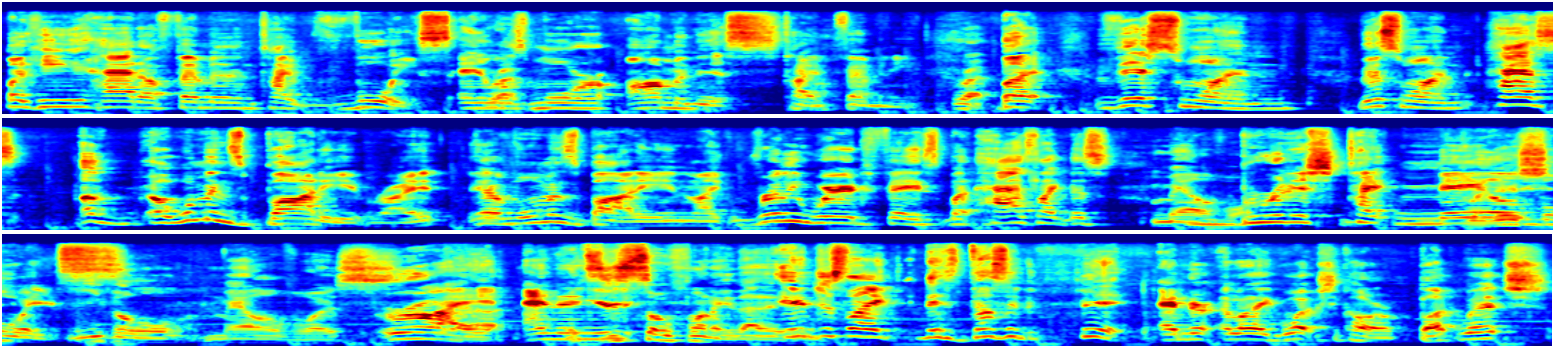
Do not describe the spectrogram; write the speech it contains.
but he had a feminine type voice and it was more ominous type feminine. Right. But this one, this one has a, a woman's body, right? You have a woman's body and like really weird face, but has like this Male voice. British type male British voice. evil male voice. Right, and then it's you're- just so funny that it, It just like this doesn't fit, and they're, like what she call her butt witch.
